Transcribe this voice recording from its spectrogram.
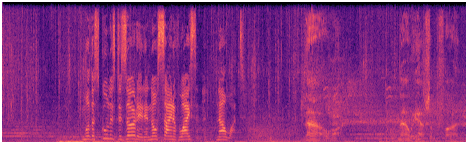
Well, the school is deserted and no sign of Wyson. Now what? Now, now we have some fun.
